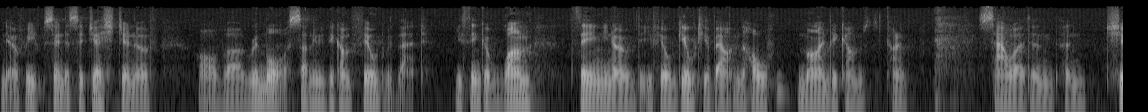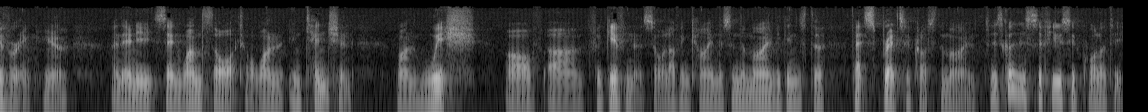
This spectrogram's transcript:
you know, if we send a suggestion of of uh, remorse, suddenly we become filled with that you think of one thing, you know, that you feel guilty about, and the whole mind becomes kind of soured and, and shivering, you know. And then you send one thought or one intention, one wish of uh, forgiveness or loving kindness, and the mind begins to, that spreads across the mind. So it's got this suffusive quality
